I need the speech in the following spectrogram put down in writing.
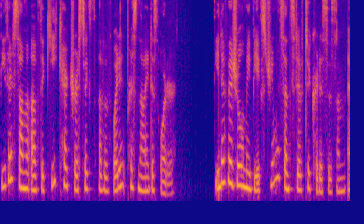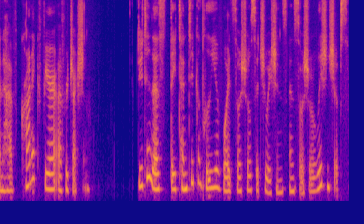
These are some of the key characteristics of avoidant personality disorder. The individual may be extremely sensitive to criticism and have chronic fear of rejection. Due to this, they tend to completely avoid social situations and social relationships.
